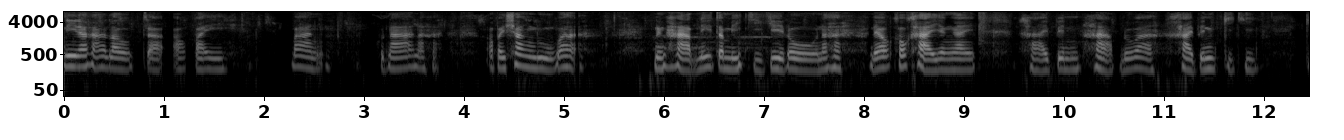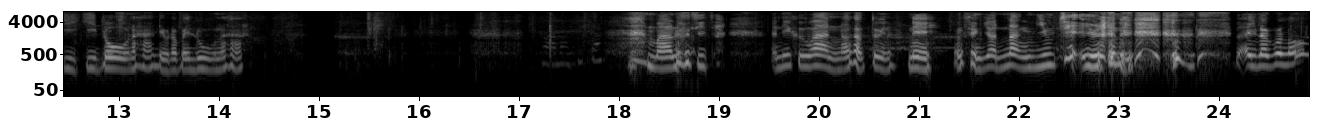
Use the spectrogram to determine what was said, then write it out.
นี่นะคะเราจะเอาไปบ้านคุณน้านะคะ เอาไปชั่งดูว่า หนึ่งหาบนี้จะมีกี่กิโลนะคะ แล้วเขาขายยังไง ขายเป็นหาบหรือว่า ขายเป็นกี่กี่กี่กิโลนะคะ เดี๋ยวเราไปดูนะคะ มาดูสิจ๊ะอันนี้คือว่านนะครับตุ้ยนะนี่น้องเสียงยอดนั่งยิ้มเฉะอยู่นั่นไอเราก็ร้อน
